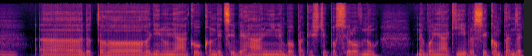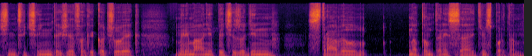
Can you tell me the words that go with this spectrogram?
hmm. uh, do toho hodinu nějakou kondici běhání nebo pak ještě posilovnu nebo nějaký prostě kompenzační cvičení, takže fakt jako člověk minimálně 5-6 hodin strávil na tom tenise tím sportem.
